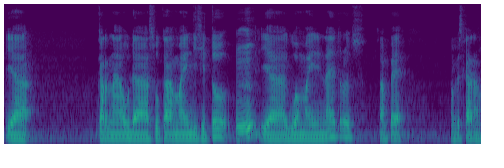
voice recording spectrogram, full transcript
ya karena udah suka main di situ Hmm? ya gua mainin aja terus sampai sampai sekarang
